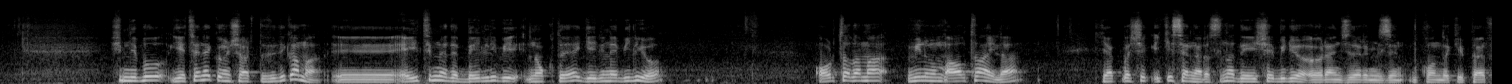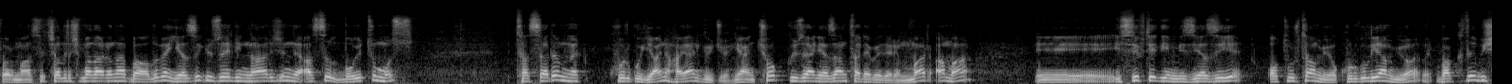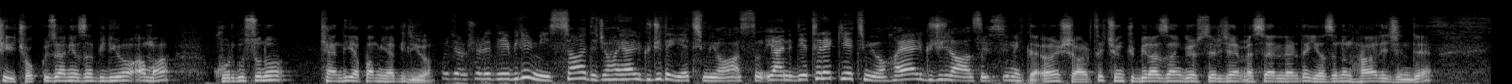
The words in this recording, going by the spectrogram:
Şimdi bu yetenek ön şartlı dedik ama e, eğitimle de belli bir noktaya gelinebiliyor. Ortalama minimum 6 ayla yaklaşık 2 sene arasında değişebiliyor öğrencilerimizin bu konudaki performansı. Çalışmalarına bağlı ve yazı güzelliğinin haricinde asıl boyutumuz tasarım ve kurgu yani hayal gücü. Yani çok güzel yazan talebelerim var ama e, istif dediğimiz yazıyı oturtamıyor, kurgulayamıyor. Baktığı bir şeyi çok güzel yazabiliyor ama kurgusunu kendi yapamayabiliyor. Hocam şöyle diyebilir miyiz? Sadece hayal gücü de yetmiyor aslında. Yani yetenek yetmiyor. Hayal gücü lazım. Kesinlikle ön şartı çünkü birazdan göstereceğim meselelerde yazının haricinde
